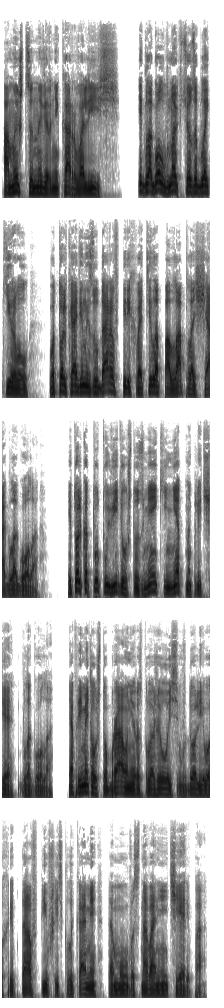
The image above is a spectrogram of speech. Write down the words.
а мышцы наверняка рвались. И глагол вновь все заблокировал. Вот только один из ударов перехватила пола плаща глагола. И только тут увидел, что змейки нет на плече глагола. Я приметил, что Брауни расположилась вдоль его хребта, впившись клыками тому в основании черепа.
